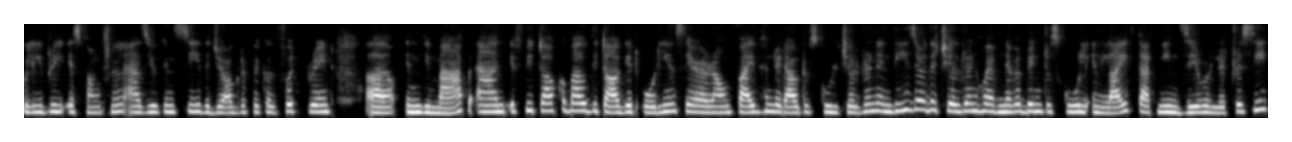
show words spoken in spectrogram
Kolibri is functional, as you can see the geographical footprint uh, in the map. And if we talk about the target audience, there are around 500 out-of-school children, and these are the children who have never been to school in life. That means zero literacy,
